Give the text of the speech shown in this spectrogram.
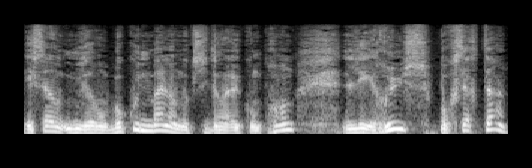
et ça nous avons beaucoup de mal en Occident à le comprendre, les Russes, pour certains,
